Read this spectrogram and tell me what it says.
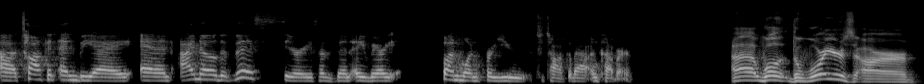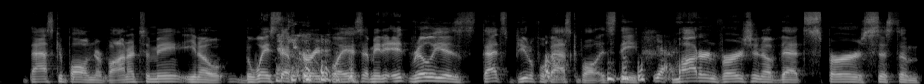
uh, talking NBA, and I know that this series has been a very fun one for you to talk about and cover. Uh, well, the Warriors are basketball nirvana to me. You know, the way Steph Curry plays, I mean, it really is that's beautiful basketball. It's the yes. modern version of that Spurs system.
